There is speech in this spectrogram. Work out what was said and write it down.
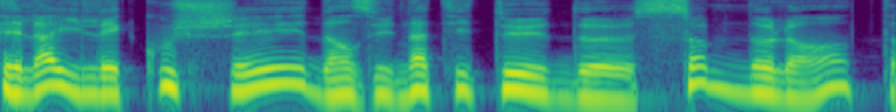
Et là, il est couché dans une attitude somnolente,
